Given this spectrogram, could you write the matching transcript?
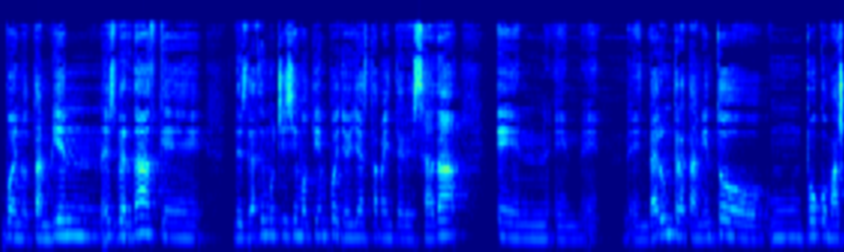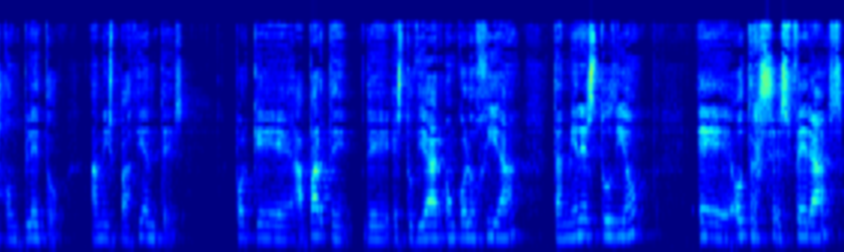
bueno, también es verdad que desde hace muchísimo tiempo yo ya estaba interesada en en dar un tratamiento un poco más completo a mis pacientes, porque aparte de estudiar oncología, también estudio eh, otras esferas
